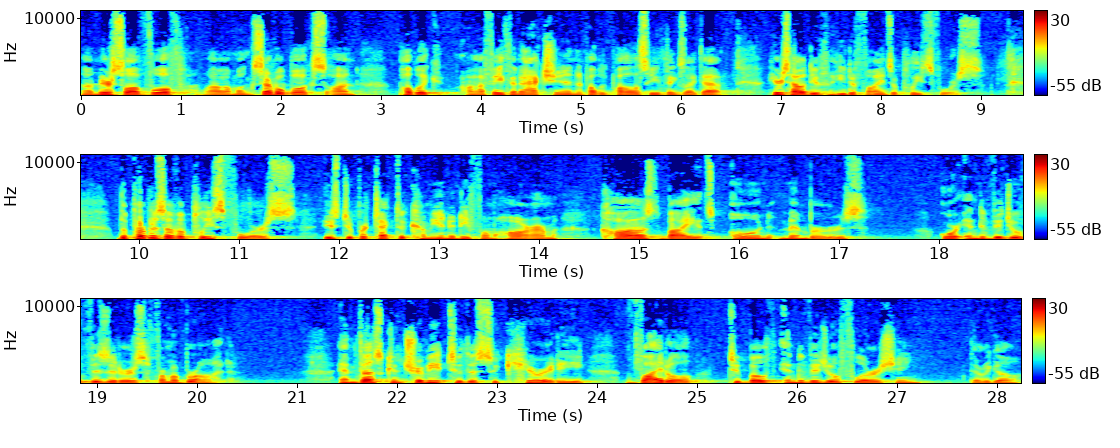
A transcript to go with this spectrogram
uh, Miroslav uh, among several books on public uh, faith and action and public policy and things like that. Here's how def- he defines a police force. The purpose of a police force is to protect a community from harm caused by its own members or individual visitors from abroad, and thus contribute to the security vital to both individual flourishing, there we go,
